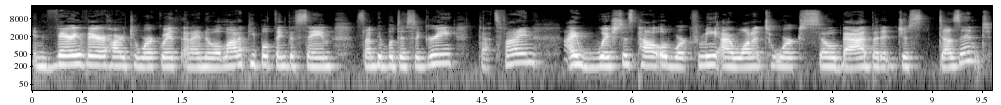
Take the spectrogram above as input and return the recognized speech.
and very, very hard to work with. And I know a lot of people think the same. Some people disagree. That's fine. I wish this palette would work for me. I want it to work so bad, but it just doesn't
